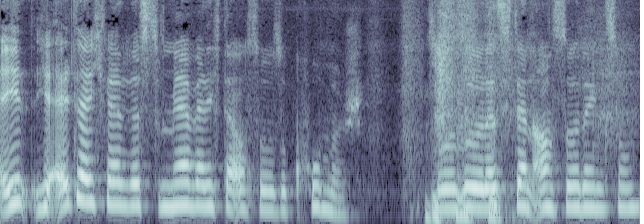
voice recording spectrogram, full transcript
je älter ich werde, desto mehr werde ich da auch so, so komisch. So, so, dass ich dann auch so denke, so, hm,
